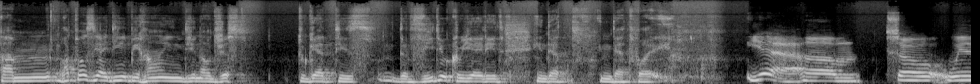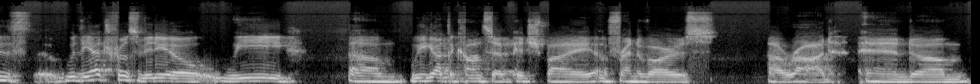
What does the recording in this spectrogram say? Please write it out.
Um, what was the idea behind you know just to get this the video created in that in that way? Yeah um, so with with the atropos video we um, we got the concept pitched by a friend of ours, uh, Rod, and um,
